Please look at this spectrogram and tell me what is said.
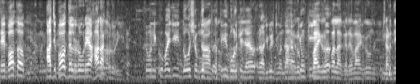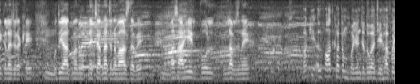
ਤੇ ਬਹੁਤ ਅੱਜ ਬਹੁਤ ਦਿਲ ਰੋ ਰਿਹਾ ਹਰ ਅੱਖ ਰੋ ਰਹੀ ਹੈ। ਸੋ ਨਿੱਕੂ ਬਾਈ ਜੀ ਦੋ ਸ਼ਬਦ ਪਲੀਜ਼ ਬੋਲ ਕੇ ਜਾਓ ਰਾਜਵੀਰ ਜਵੰਦਾ ਨਾਲ ਵਾਹਿਗੁਰੂ ਕਿਉਂਕਿ ਵਾਹਿਗੁਰੂ ਭਲਾ ਕਰੇ ਵਾਹਿਗੁਰੂ ਨੂੰ ਚੜ੍ਹਦੀ ਕਲਾ 'ਚ ਰੱਖੇ ਉਹਦੀ ਆਤਮਾ ਨੂੰ ਆਪਣੇ ਚਰਨਾਂ 'ਚ ਨਿਵਾਸ ਦੇਵੇ। ਬਸ ਆਹੀ ਬੋਲ ਲਫ਼ਜ਼ ਨੇ। ਬਾਕੀ ਅਲਫਾਜ਼ ਖਤਮ ਹੋ ਜਾਣ ਜਦੋਂ ਅਜਿਹਾ ਕੋਈ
